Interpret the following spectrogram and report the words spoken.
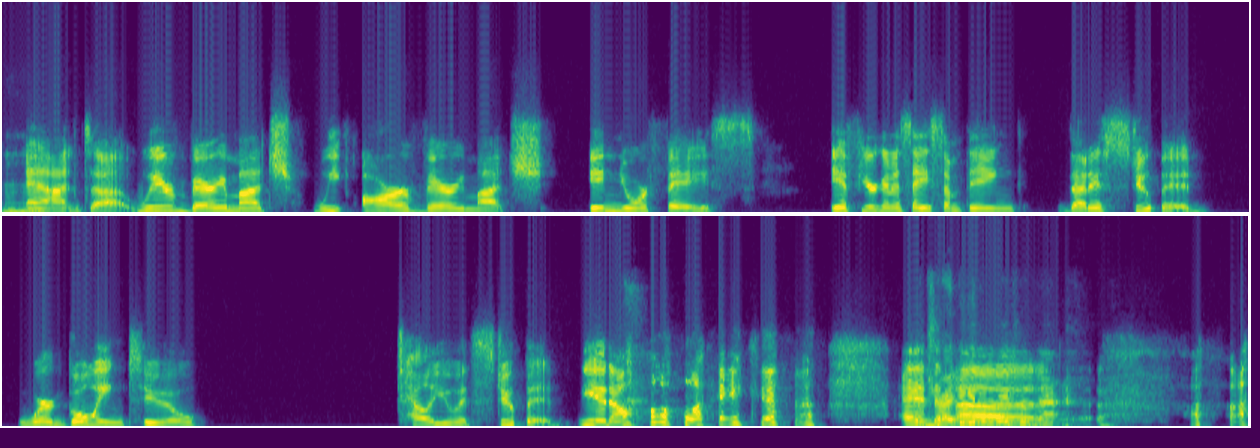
mm-hmm. and uh, we're very much we are very much in your face if you're going to say something that is stupid we're going to tell you it's stupid you know? Like and try to get uh, away from that. uh,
